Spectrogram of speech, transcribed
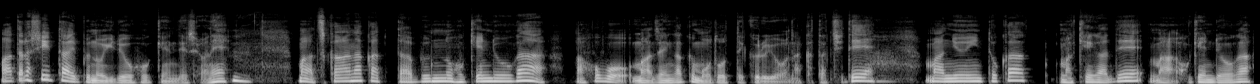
まあ、新しいタイプの医療保険ですよね。うん。まあ、使わなかった分の保険料が、まあ、ほぼ、まあ、全額戻ってくるような形で、まあ、入院とか、まあ、怪我で、まあ、保険料が、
